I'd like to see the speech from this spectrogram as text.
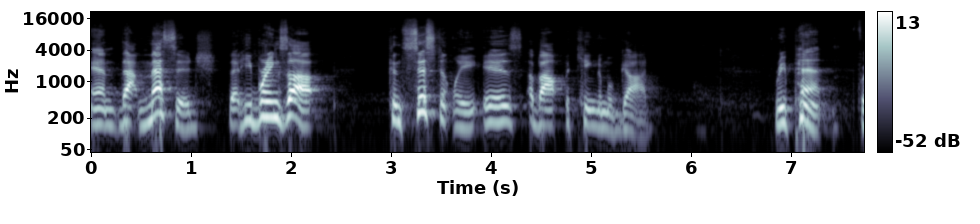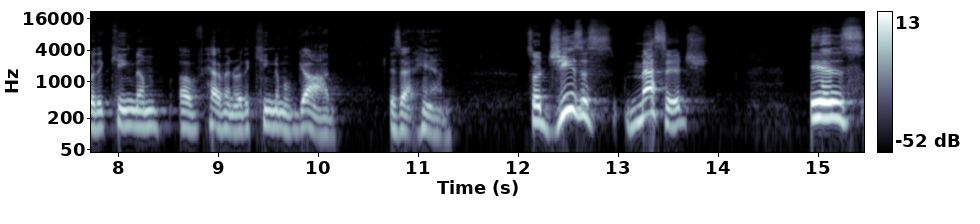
And that message that he brings up consistently is about the kingdom of God. Repent, for the kingdom of heaven or the kingdom of God is at hand. So Jesus' message is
